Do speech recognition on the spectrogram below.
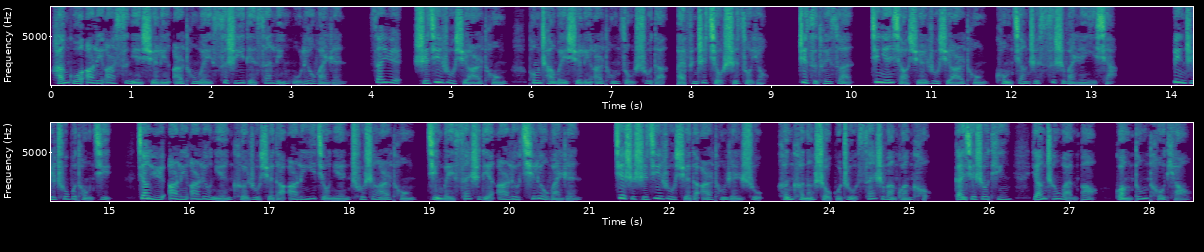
韩国二零二四年学龄儿童为四十一点三零五六万人。三月实际入学儿童通常为学龄儿童总数的百分之九十左右。据此推算，今年小学入学儿童恐降至四十万人以下。另据初步统计，将于二零二六年可入学的二零一九年出生儿童仅为三十点二六七六万人，届时实际入学的儿童人数很可能守不住三十万关口。感谢收听羊城晚报广东头条。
